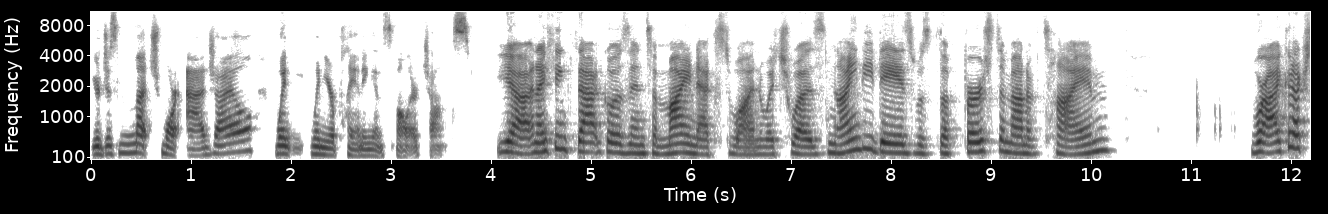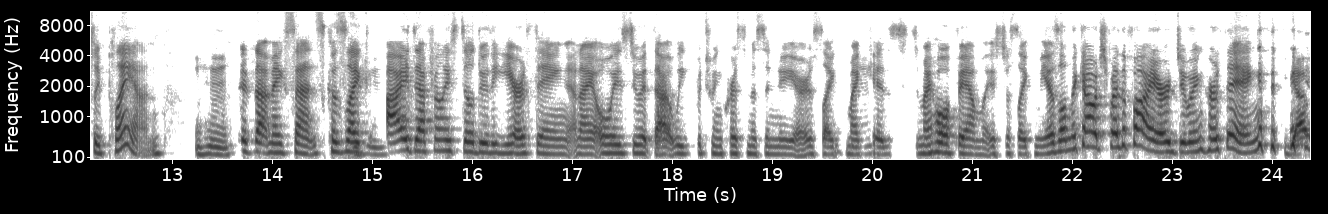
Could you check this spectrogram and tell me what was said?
you're just much more agile when when you're planning in smaller chunks. Yeah, and I think that goes into my next one, which was 90 days was the first amount of time where I could actually plan, hmm if that makes sense. Because, like, Mhm. I definitely still do the year thing, and I always do it that week between Christmas and New Year's. Like, my Mhm. kids, my whole family is just like Mia's on the couch by the fire doing her thing. Yep.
